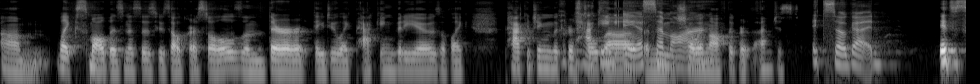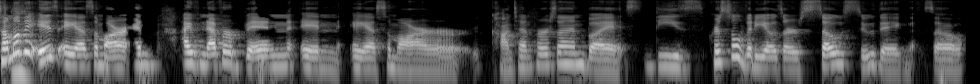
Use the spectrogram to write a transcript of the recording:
um like small businesses who sell crystals and they're they do like packing videos of like packaging the crystals packing up and showing ASMR. off the crys- I'm just It's so good. It's some of it is ASMR, and I've never been an ASMR content person, but these crystal videos are so soothing. So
